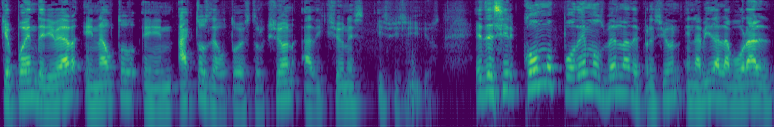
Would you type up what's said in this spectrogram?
que pueden derivar en, auto, en actos de autodestrucción, adicciones y suicidios. Es decir, ¿cómo podemos ver la depresión en la vida laboral,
